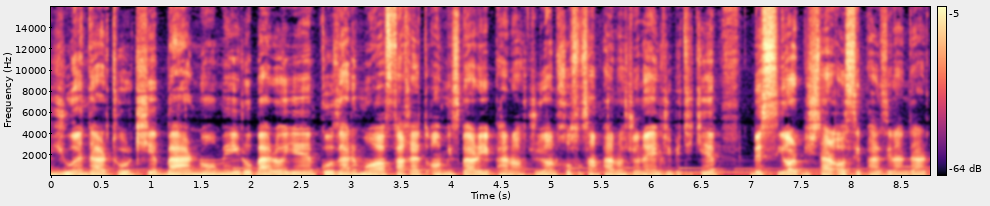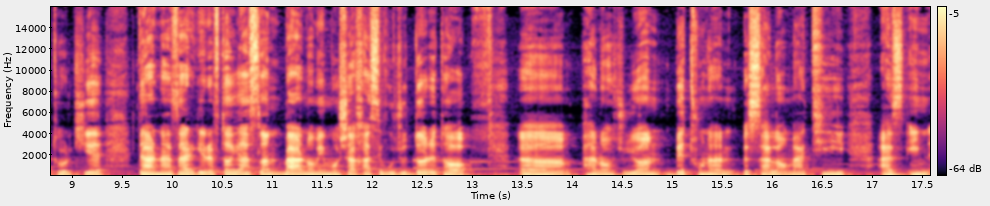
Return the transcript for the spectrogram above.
یون در ترکیه برنامه ای رو برای گذر موفقیت آمیز برای پناهجویان خصوصا پناهجویان LGBT که بسیار بیشتر آسیب پذیرند در ترکیه در نظر گرفته؟ آیا اصلا برنامه مشخصی وجود داره تا پناهجویان بتونن به سلامتی از این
